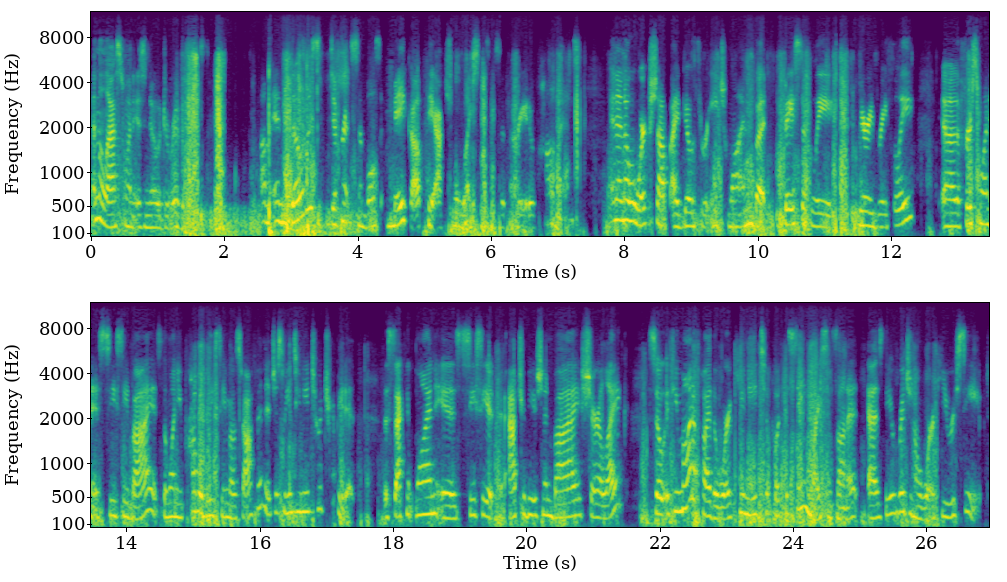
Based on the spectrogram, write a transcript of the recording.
And the last one is no derivatives. Um, and those different symbols make up the actual licenses of Creative Commons. And in a workshop, I'd go through each one, but basically, very briefly, uh, the first one is CC BY. It's the one you probably see most often. It just means you need to attribute it. The second one is CC attribution by share alike. So if you modify the work, you need to put the same license on it as the original work you received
